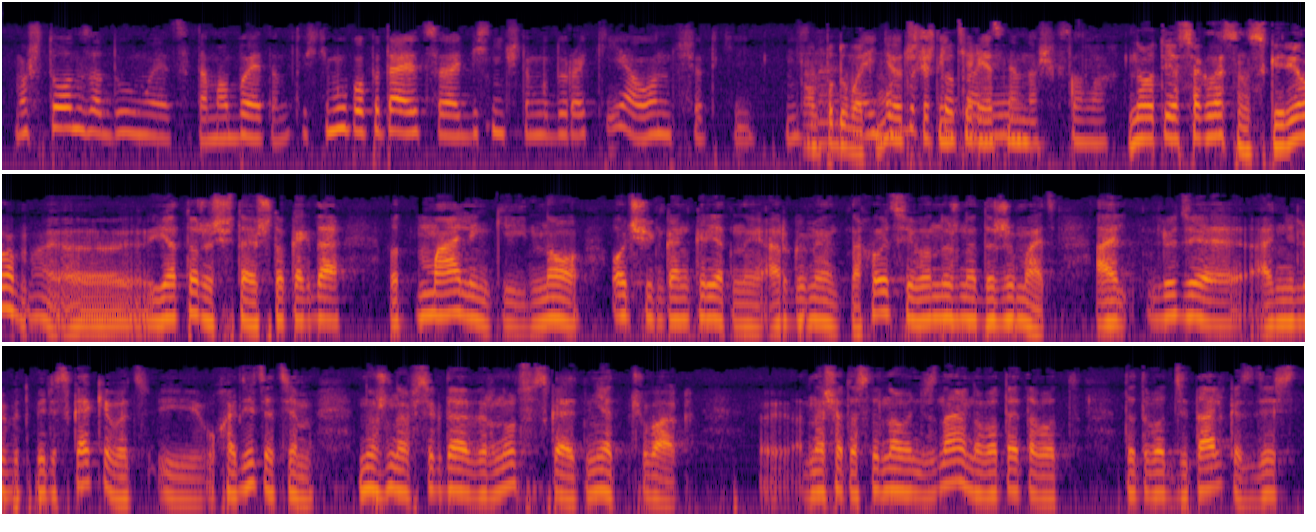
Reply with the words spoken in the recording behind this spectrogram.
может, он задумается там об этом. То есть ему попытаются объяснить, что мы дураки, а он все-таки не Он знаю, подумает, найдет что-то что-то интересное они- в наших словах. Ну вот я согласен с Кириллом. Э, Я тоже считаю, что когда вот маленький, но очень конкретный аргумент находится, его нужно дожимать. А люди, они любят перескакивать и уходить от темы. Нужно всегда вернуться сказать, нет, чувак, э, насчет остального не знаю, но вот это вот, вот эта вот деталька здесь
